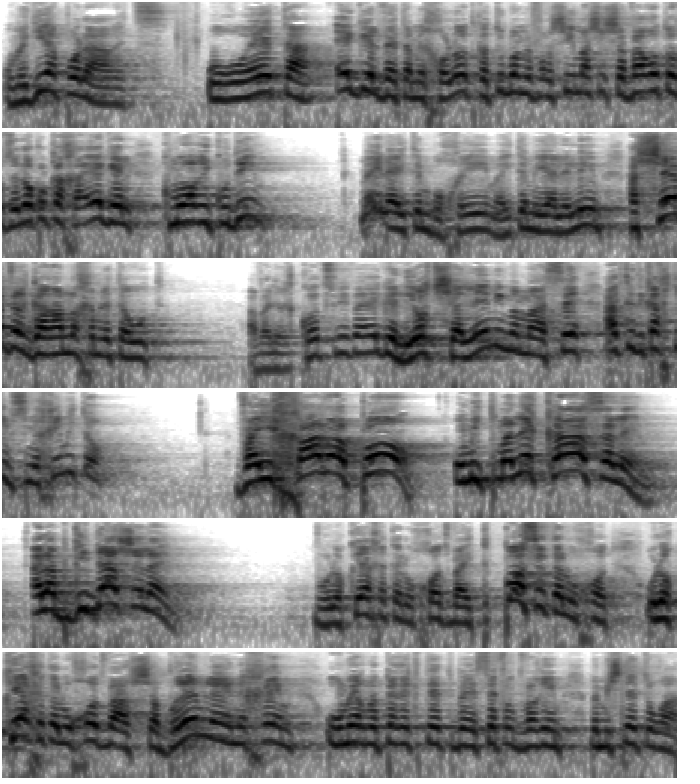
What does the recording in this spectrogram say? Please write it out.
הוא מגיע פה לארץ, הוא רואה את העגל ואת המחולות, כתוב במפרשים, מה ששבר אותו זה לא כל כך העגל כמו הריקודים. מילא הייתם בוכים, הייתם מייללים, השבר גרם לכם לטעות. אבל לרקוד סביב העגל, להיות שלם עם המעשה, עד כדי כך שאתם שמחים איתו. ויחר אפו, הוא מתמלא כעס עליהם, על הבגידה שלהם. והוא לוקח את הלוחות, ויתפוס את הלוחות, הוא לוקח את הלוחות ואשברם לעיניכם, הוא אומר בפרק ט' בספר דברים, במשנה תורה,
